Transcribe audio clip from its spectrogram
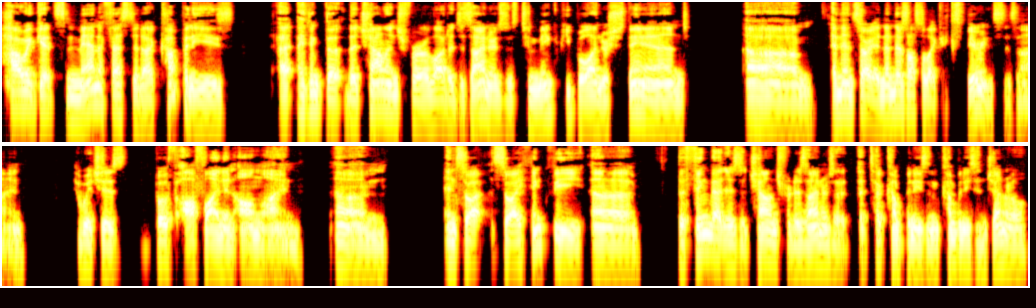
how it gets manifested at companies, I, I think the, the challenge for a lot of designers is to make people understand. Um, and then, sorry, and then there's also like experience design, which is both offline and online. Um, and so, so I think the, uh, the thing that is a challenge for designers at, at tech companies and companies in general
